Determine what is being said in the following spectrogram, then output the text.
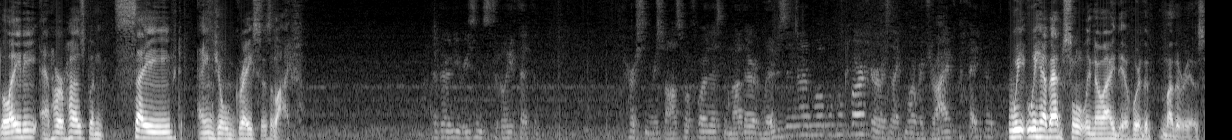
lady and her husband saved Angel Grace's life. Are there any reasons to believe that the person responsible for this, the mother, lives in a mobile home park, or is it like more of a drive-by? We, we have absolutely no idea where the mother is.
